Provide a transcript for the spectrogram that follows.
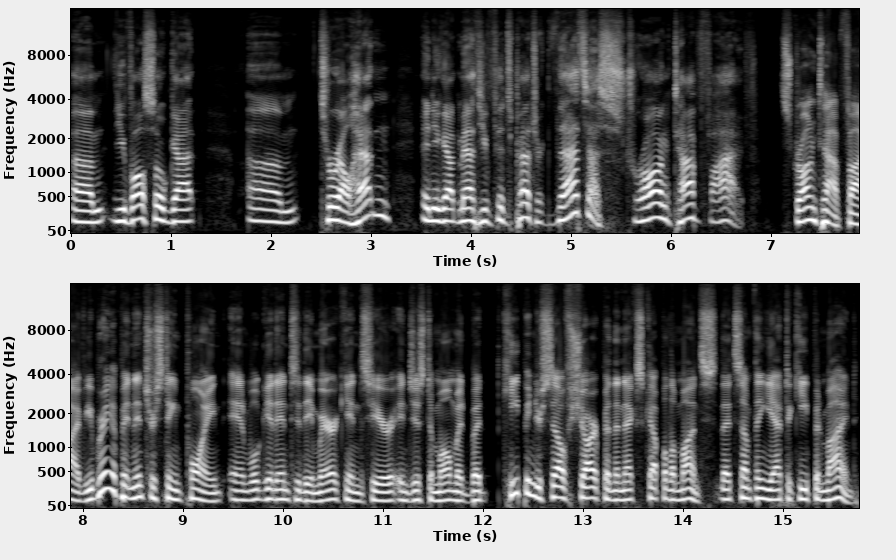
Um, you've also got um, Tyrrell Hatton and you got Matthew Fitzpatrick. That's a strong top five. Strong top five. You bring up an interesting point, and we'll get into the Americans here in just a moment. But keeping yourself sharp in the next couple of months, that's something you have to keep in mind.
